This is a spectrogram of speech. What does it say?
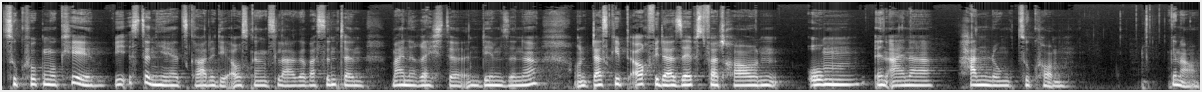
zu gucken, okay, wie ist denn hier jetzt gerade die Ausgangslage? Was sind denn meine Rechte in dem Sinne? Und das gibt auch wieder Selbstvertrauen, um in eine Handlung zu kommen. Genau.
